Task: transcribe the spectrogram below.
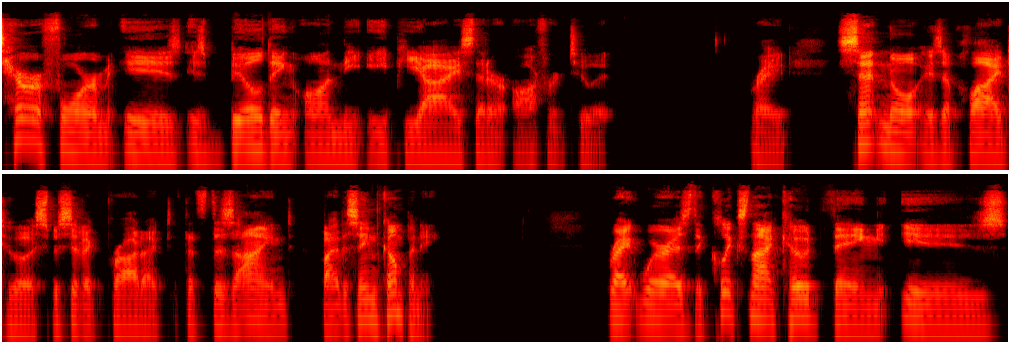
terraform is is building on the apis that are offered to it right sentinel is applied to a specific product that's designed by the same company right? Whereas the clicks not code thing is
